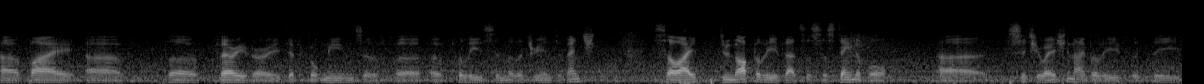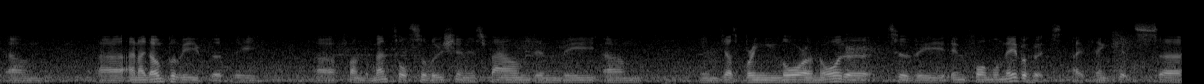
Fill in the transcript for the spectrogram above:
uh, by uh, the very, very difficult means of, of police and military intervention. So I do not believe that's a sustainable uh, situation. I believe that the, um, uh, and I don't believe that the uh, fundamental solution is found in the, um, in just bringing law and order to the informal neighborhoods. I think it's, uh,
